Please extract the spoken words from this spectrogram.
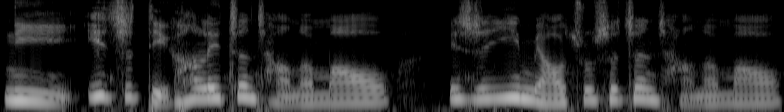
你一只抵抗力正常的猫，一只疫苗注射正常的猫，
